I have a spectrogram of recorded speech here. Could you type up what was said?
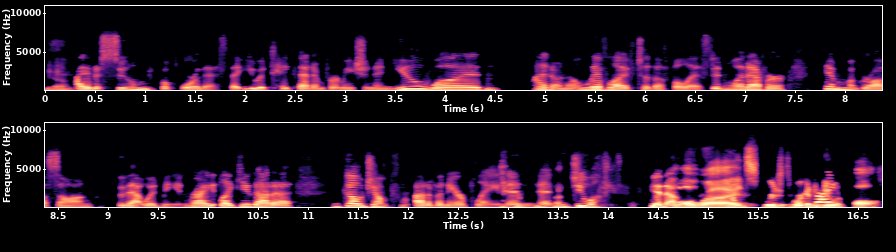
Yeah. I had assumed before this that you would take that information and you would i don't know live life to the fullest in whatever tim mcgraw song that would mean right? Like you gotta go jump out of an airplane and and do all these, you know. All rides. We're just we're gonna right. do it all.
